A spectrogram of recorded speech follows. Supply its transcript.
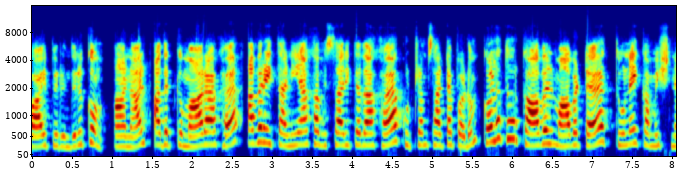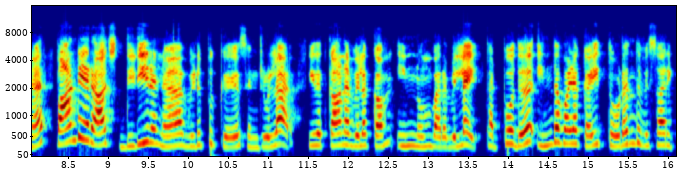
வாய்ப்பிருந்திருக்கும். ஆனால் அதற்கு மாறாக அவரை தனியாக விசாரித்ததாக குற்றம் சாட்டப்படும் கொளத்தூர் காவல் மாவட்ட துணை கமிஷனர் பாண்டியராஜ் திடீரென விடுப்புக்கு சென்றுள்ளார். இதற்கான விளக்கம் இன்னும் வரவில்லை. தற்போது இந்த வழக்கை தொடர்ந்து விசாரிக்க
